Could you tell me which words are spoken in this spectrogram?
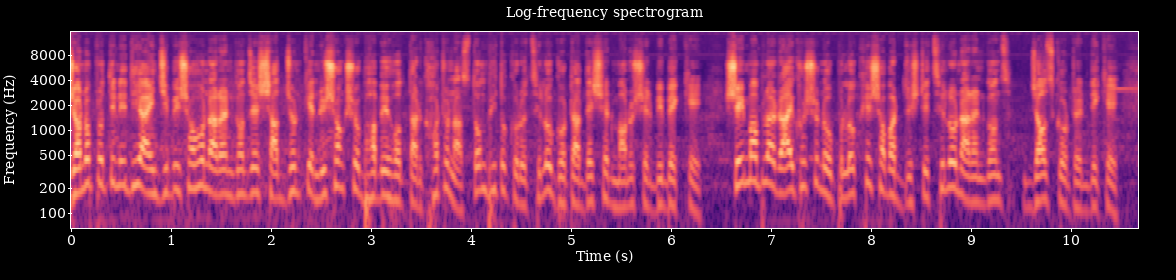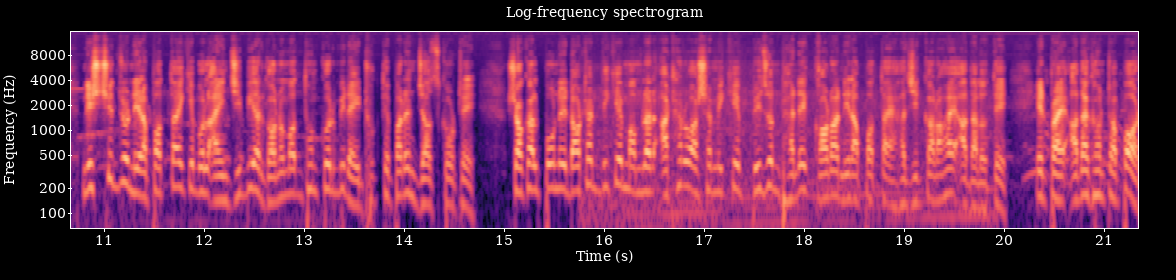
জনপ্রতিনিধি আইনজীবী সহ নারায়ণগঞ্জের সাতজনকে নৃশংসভাবে হত্যার ঘটনা স্তম্ভিত করেছিল গোটা দেশের মানুষের বিবেককে। সেই মামলার রায় ঘোষণা উপলক্ষে সবার দৃষ্টি ছিল নারায়ণগঞ্জ জজ কোর্টের দিকে। নিশ্চিদ্র নিরাপত্তায় কেবল আইনজীবী আর গণমাধ্যম কর্মীরাই ঢুকতে পারেন জজ কোর্টে। সকাল পৌনে নটার দিকে মামলার আঠারো আসামিকে প্রিজন ভ্যানে কড়া নিরাপত্তায় হাজির করা হয় আদালতে। এর প্রায় আধা ঘণ্টা পর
